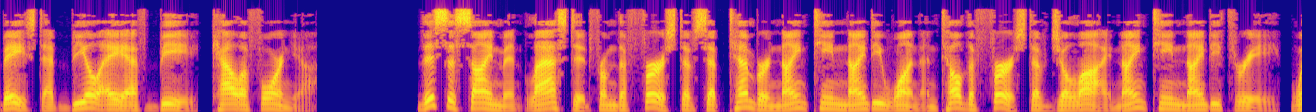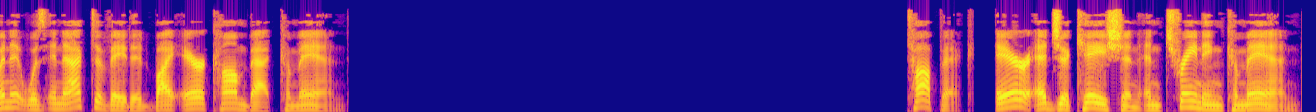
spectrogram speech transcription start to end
based at Beale AFB, California. This assignment lasted from 1 September 1991 until 1 July 1993, when it was inactivated by Air Combat Command. Air Education and Training Command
